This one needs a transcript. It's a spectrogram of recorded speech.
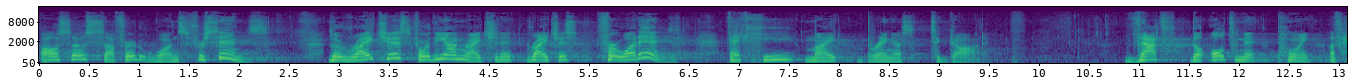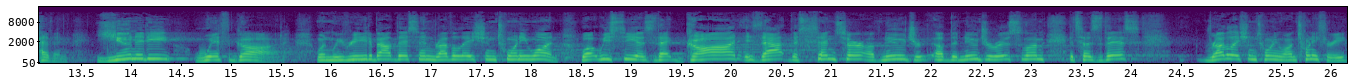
also suffered once for sins, the righteous for the unrighteous, righteous for what end? That he might bring us to God. That's the ultimate point of heaven unity with God. When we read about this in Revelation 21, what we see is that God is at the center of, New, of the New Jerusalem. It says this Revelation 21 23,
